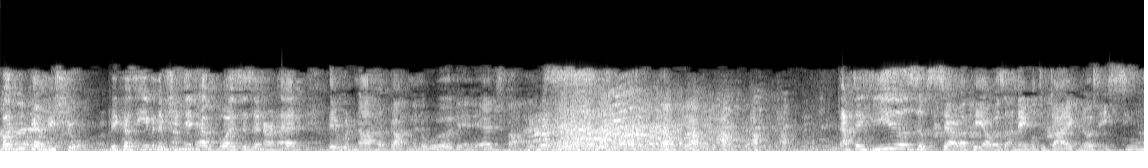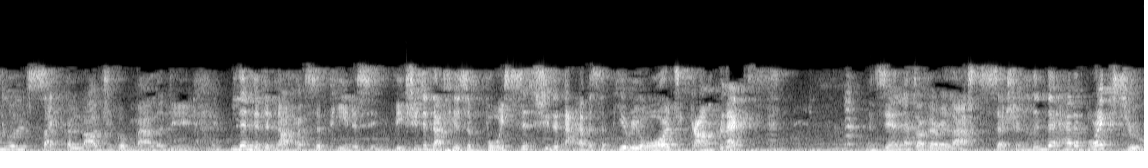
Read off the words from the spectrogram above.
but who can be sure? Because even if she did have voices in her head, they would not have gotten in a word in Edgevine. After years of therapy, I was unable to diagnose a single psychological malady. Linda did not have the penis envy. She did not hear the voices. She did not have a superiority complex. And then, at our very last session, Linda had a breakthrough.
